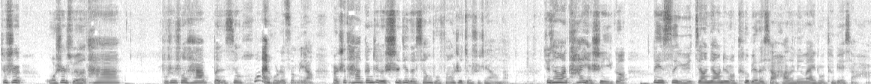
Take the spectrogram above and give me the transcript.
就是我是觉得他不是说他本性坏或者怎么样，而是他跟这个世界的相处方式就是这样的。就相当于他也是一个类似于江江这种特别的小孩的另外一种特别小孩，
